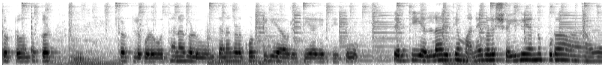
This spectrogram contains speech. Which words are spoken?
ತೊಟ್ಟುವಂಥ ಕಟ್ ತೊಟ್ಲುಗಳು ದನಗಳು, ದನಗಳ ಕೊಟ್ಟಿಗೆ ಯಾವ ರೀತಿಯಾಗಿರ್ತಿತ್ತು ಅದೇ ರೀತಿ ಎಲ್ಲ ರೀತಿಯ ಮನೆಗಳ ಶೈಲಿಯನ್ನು ಕೂಡ ನಾವು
